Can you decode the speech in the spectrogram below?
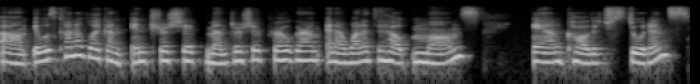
um, it was kind of like an internship mentorship program and i wanted to help moms and college students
